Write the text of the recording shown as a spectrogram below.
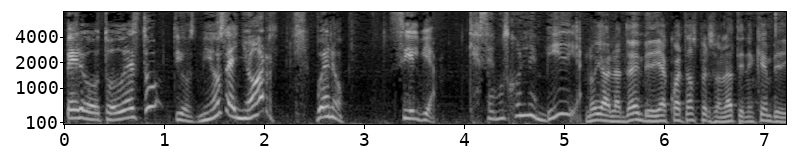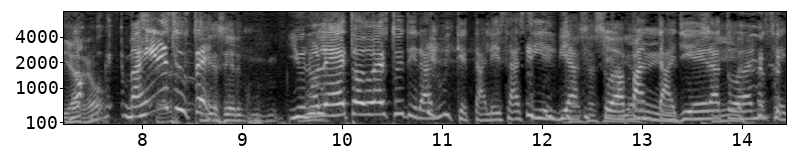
Pero todo esto, Dios mío, señor. Bueno, Silvia, ¿qué hacemos con la envidia? No, y hablando de envidia, ¿cuántas personas la tienen que envidiar, no? Imagínese Tiene que usted. ser Y uno lee todo esto y dirá, uy, ¿qué tal esa Silvia? Esa toda Silvia, pantallera, sí. toda no sé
